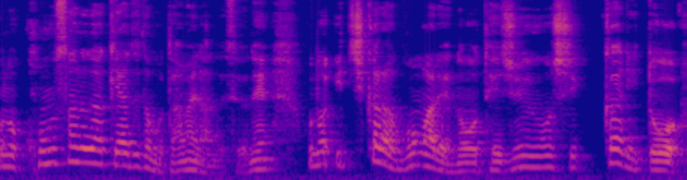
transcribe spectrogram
このコンサルだけやっててもダメなんですよね。この1から5までの手順をしっかりと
